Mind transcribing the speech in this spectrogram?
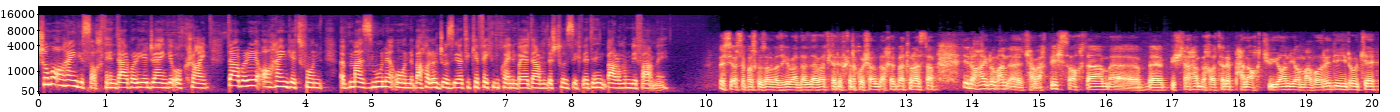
شما آهنگی ساختین درباره جنگ اوکراین. درباره آهنگتون مضمون اون و حالا جزئیاتی که فکر می‌کنین باید در موردش توضیح بدین برامون میفرمایید. بسیار سپاسگزارم از اینکه من در دعوت کردید. خیلی خوشحالم در خدمتتون هستم. این آهنگ رو من چند وقت پیش ساختم بیشتر هم به خاطر پناهجویان یا مواردی رو که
